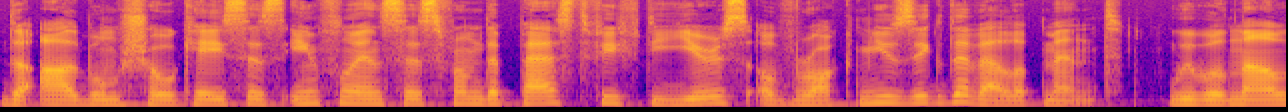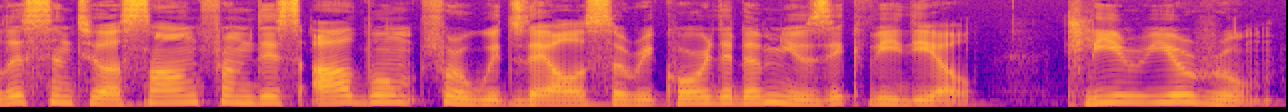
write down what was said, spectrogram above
The album showcases influences from the past 50 years of rock music development. We will now listen to a song from this album for which they also recorded a music video Clear Your Room.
